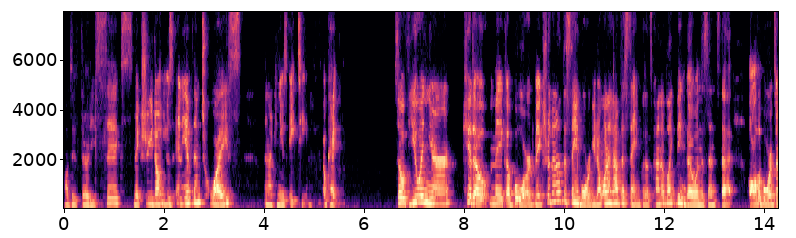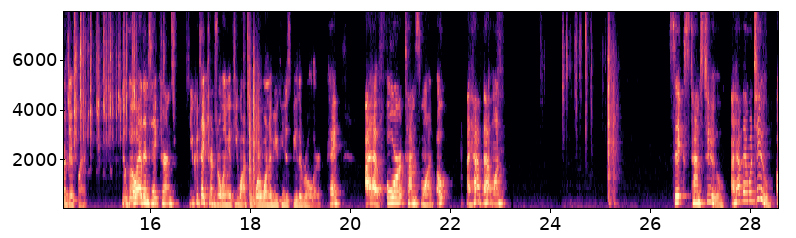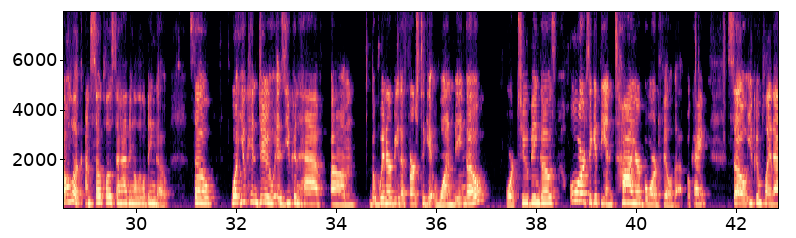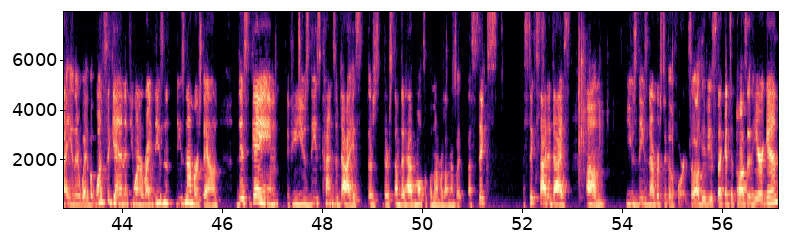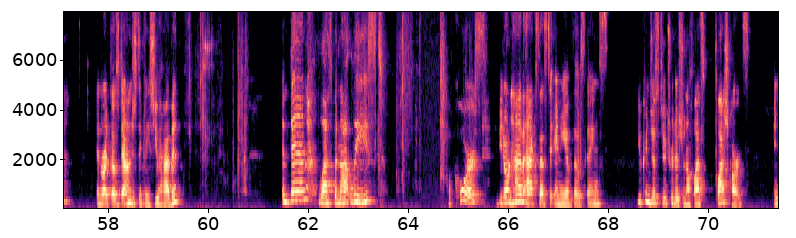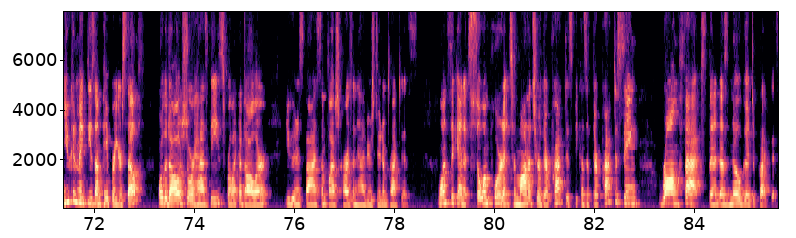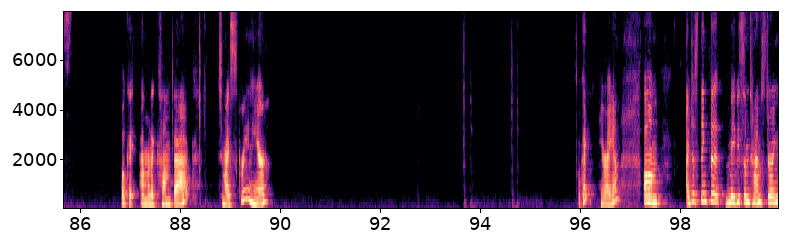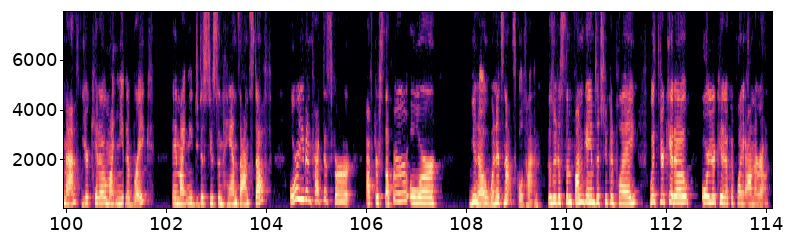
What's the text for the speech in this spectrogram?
I'll do 36. Make sure you don't use any of them twice, and I can use 18. Okay. So if you and your kiddo make a board, make sure they're not the same board. You don't want to have the same because it's kind of like bingo in the sense that all the boards are different. You'll go ahead and take turns. You can take turns rolling if you want to, or one of you can just be the roller. Okay. I have four times one. Oh, I have that one. Six times two. I have that one too. Oh, look, I'm so close to having a little bingo. So what you can do is you can have um, the winner be the first to get one bingo or two bingos or to get the entire board filled up, okay? So you can play that either way. But once again, if you want to write these these numbers down, this game, if you use these kinds of dice, there's there's some that have multiple numbers on them, but a six, a six-sided dice, um, use these numbers to go for it. So I'll give you a second to pause it here again and write those down just in case you haven't. And then last but not least, of course, if you don't have access to any of those things, you can just do traditional flash flashcards. And you can make these on paper yourself, or the dollar store has these for like a dollar. You can just buy some flashcards and have your student practice. Once again, it's so important to monitor their practice because if they're practicing wrong facts, then it does no good to practice. Okay, I'm going to come back to my screen here. Okay, here I am. Um, I just think that maybe sometimes during math, your kiddo might need a break. They might need to just do some hands-on stuff or even practice for after supper or, you know, when it's not school time. Those are just some fun games that you could play with your kiddo or your kiddo could play on their own.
